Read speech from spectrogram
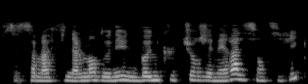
ça m'a finalement donné une bonne culture générale scientifique.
